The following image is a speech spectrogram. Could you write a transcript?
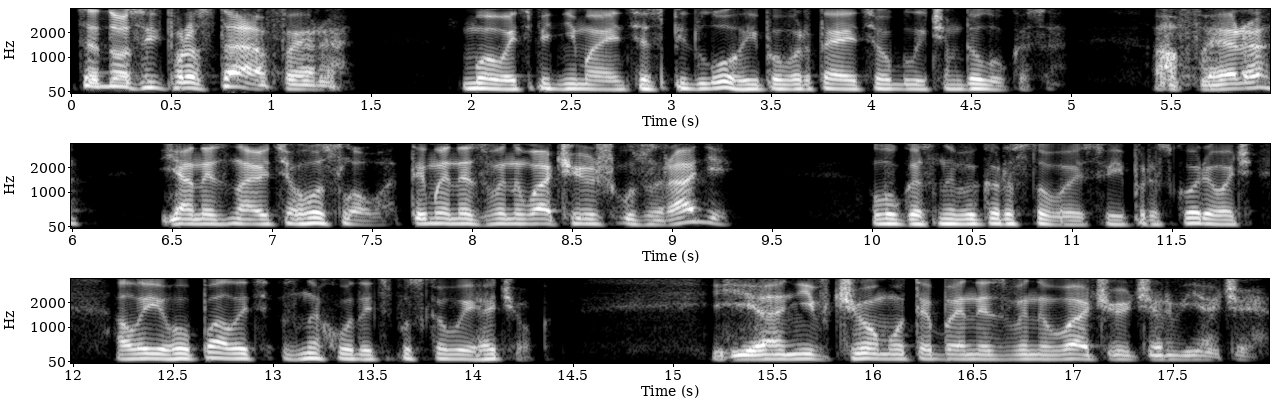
Це досить проста афера. Мовець піднімається з підлоги і повертається обличчям до Лукаса. Афера? Я не знаю цього слова. Ти мене звинувачуєш у зраді? Лукас не використовує свій прискорювач, але його палець знаходить спусковий гачок. Я ні в чому тебе не звинувачую, черв'яче.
